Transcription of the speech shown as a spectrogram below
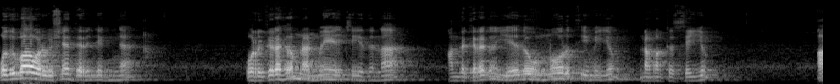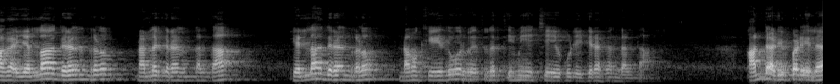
பொதுவாக ஒரு விஷயம் தெரிஞ்சுக்குங்க. ஒரு கிரகம் நன்மையை செய்யுதுன்னா அந்த கிரகம் ஏதோ இன்னொரு தீமையும் நமக்கு செய்யும். ஆக எல்லா கிரகங்களும் நல்ல கிரகங்கள் தான். எல்லா கிரகங்களும் நமக்கு ஏதோ ஒரு விதத்தில் தீமையை செய்யக்கூடிய கிரகங்கள் தான். அந்த அடிப்படையில்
